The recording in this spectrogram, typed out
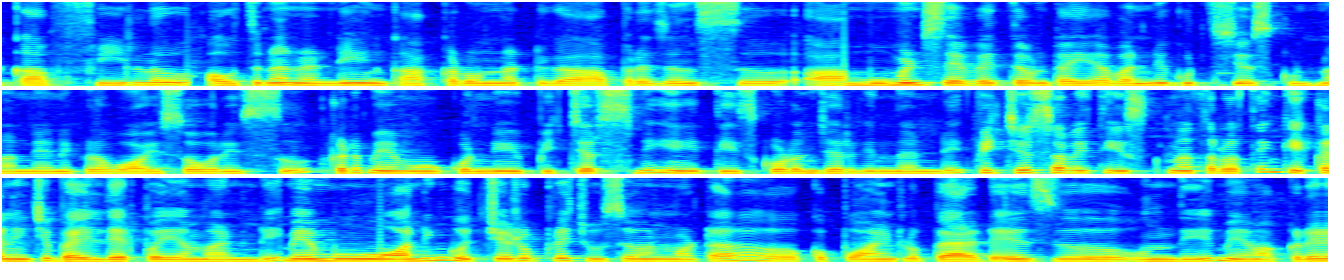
ఇంకా ఫీల్ అవుతున్నానండి. ఇంకా అక్కడ ఉన్నట్టుగా ఆ ప్రజెన్స్ ఆ మూమెంట్స్ ఏవైతే ఉంటాయో అవన్నీ గుర్తు చేసుకుంటున్నాను నేను ఇక్కడ వాయిస్ ఓవర్ ఇస్తూ ఇక్కడ మేము కొన్ని పిక్చర్స్ని తీసుకోవడం జరిగిందండి. పిక్చర్స్ అవి తీసుకున్న తర్వాత ఇంక ఇక్కడ నుంచి బయలుదేరిపోయామండి. మేము మార్నింగ్ వచ్చేటప్పుడే చూసామన్నమాట. ఒక పాయింట్లో ప్యారడైజ్ ఉంది. మేము అక్కడే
